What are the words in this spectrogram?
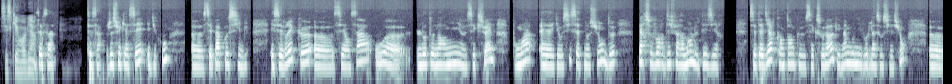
C'est ce qui revient. C'est ça, c'est ça. Je suis cassée et du coup, euh, c'est pas possible. Et c'est vrai que euh, c'est en ça où euh, l'autonomie sexuelle, pour moi, il y a aussi cette notion de percevoir différemment le désir. C'est-à-dire qu'en tant que sexologue, et même au niveau de l'association, euh,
